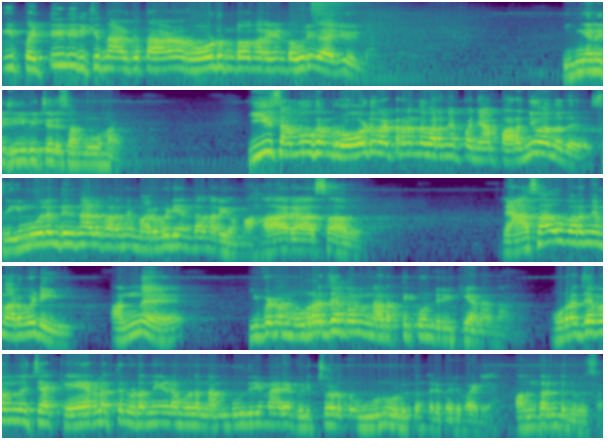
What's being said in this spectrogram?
ഈ പെട്ടിയിലിരിക്കുന്ന ആൾക്ക് താഴെ റോഡ് ഉണ്ടോ എന്ന് അറിയേണ്ട ഒരു കാര്യമില്ല ഇങ്ങനെ ജീവിച്ചൊരു സമൂഹമാണ്. ഈ സമൂഹം റോഡ് വെട്ടണം എന്ന് പറഞ്ഞപ്പോൾ ഞാൻ പറഞ്ഞു വന്നത് ശ്രീമൂലം തിരുനാൾ പറഞ്ഞ മറുപടി എന്താണെന്നറിയോ? മഹാരാസാവ്. രാസാവ് പറഞ്ഞ മറുപടി അന്ന് ഇവിടെ മുറജപം നടത്തിക്കൊണ്ടിരിക്കുകയാണെന്നാണ്. മുറജപം എന്ന് വെച്ചാൽ കേരളത്തിലുടനീളമുള്ള നമ്പൂതിരിമാരെ വിളിച്ചോടന്ന് ഊണ് കൊടുക്കുന്ന ഒരു പരിപാടിയാണ് പന്ത്രണ്ട് ദിവസം.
